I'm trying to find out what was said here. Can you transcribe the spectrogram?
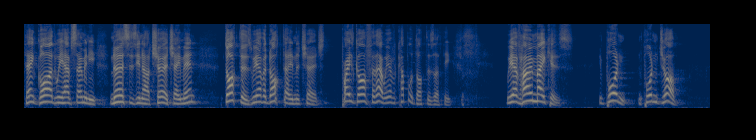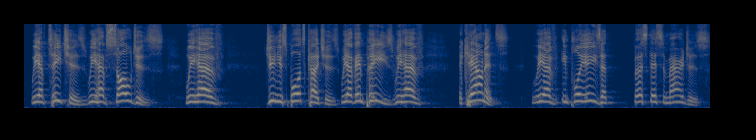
Thank God we have so many nurses in our church. Amen. Doctors, we have a doctor in the church. Praise God for that. We have a couple of doctors, I think. We have homemakers. Important, important job. We have teachers. We have soldiers. We have junior sports coaches, we have MPs, we have accountants, we have employees at births, deaths, and marriages.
